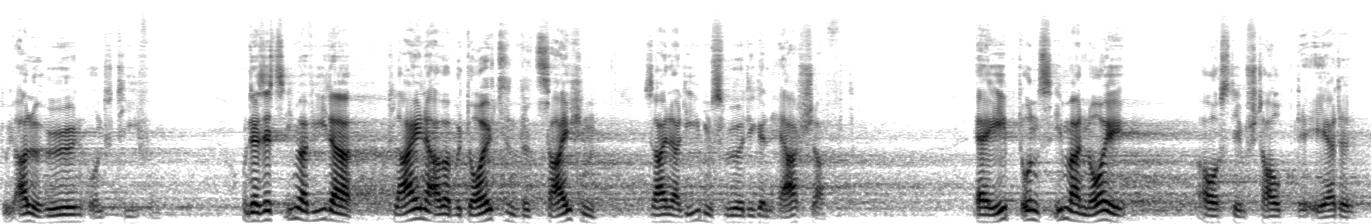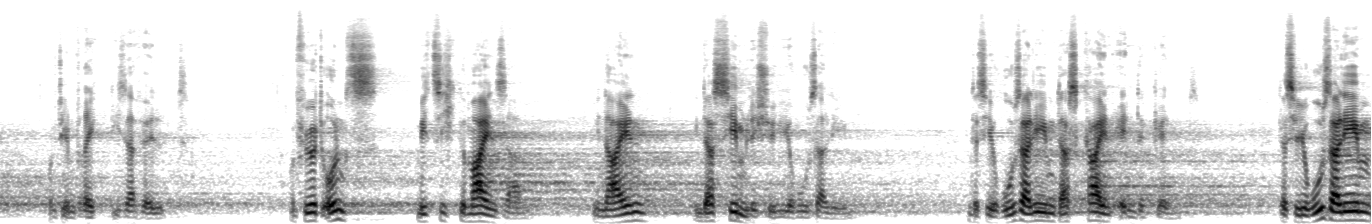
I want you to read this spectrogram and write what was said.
durch alle Höhen und Tiefen. Und er setzt immer wieder kleine, aber bedeutende Zeichen seiner liebenswürdigen Herrschaft. Er hebt uns immer neu aus dem Staub der Erde und dem Dreck dieser Welt und führt uns mit sich gemeinsam hinein in das himmlische Jerusalem. In das Jerusalem, das kein Ende kennt. Das Jerusalem,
